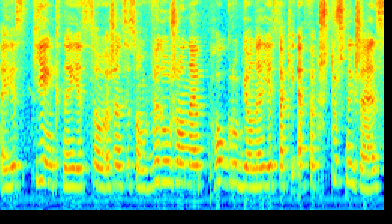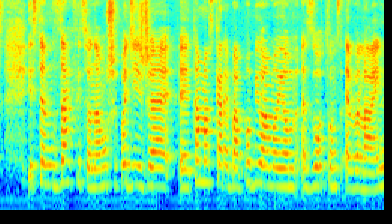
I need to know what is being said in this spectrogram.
Jest piękny, jest, są, rzęsy są wydłużone, pogrubione, jest taki efekt sztucznych rzęs. Jestem zachwycona. Muszę powiedzieć, że e, ta maskara chyba pobiła moją złotą z Eveline.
